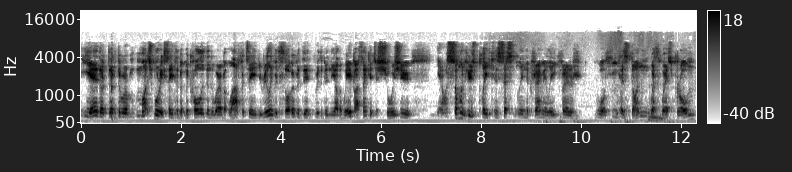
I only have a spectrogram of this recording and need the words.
yeah, they were much more excited about McAuley than they were about Lafferty. You really would have thought it would, would have been the other way, but I think it just shows you, you know, someone who's played consistently in the Premier League for what he has done with mm. West Brom.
